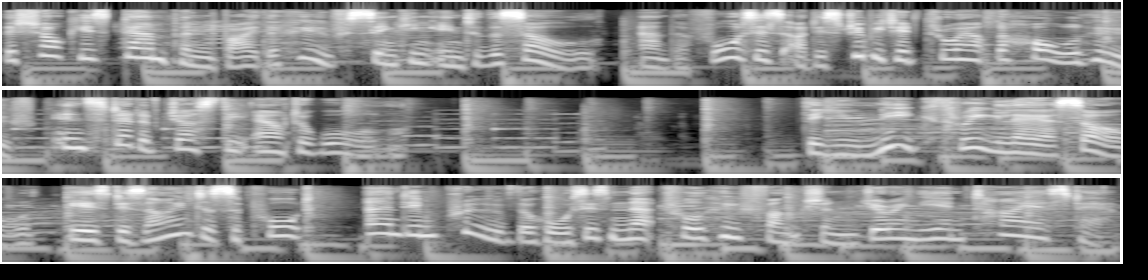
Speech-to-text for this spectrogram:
the shock is dampened by the hoof sinking into the sole, and the forces are distributed throughout the whole hoof instead of just the outer wall. The unique three-layer sole is designed to support and improve the horse's natural hoof function during the entire step.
